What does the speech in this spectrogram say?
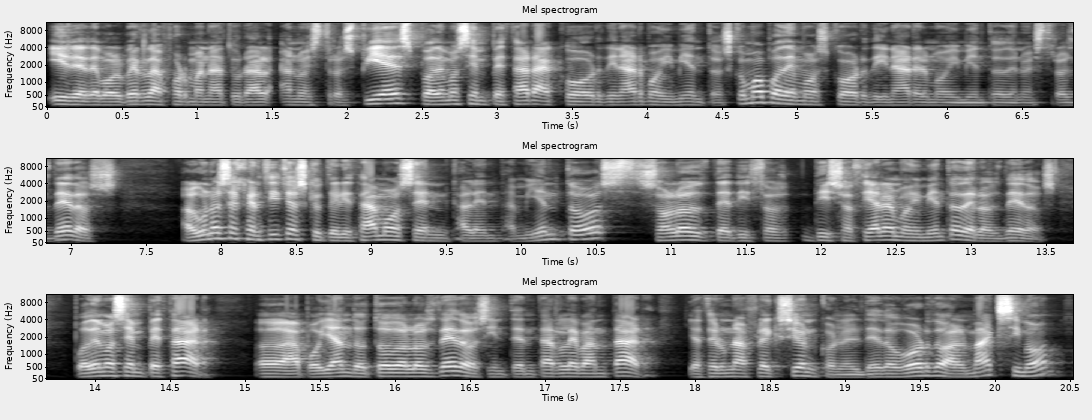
y de devolver la forma natural a nuestros pies, podemos empezar a coordinar movimientos. ¿Cómo podemos coordinar el movimiento de nuestros dedos? Algunos ejercicios que utilizamos en calentamientos son los de disociar el movimiento de los dedos. Podemos empezar eh, apoyando todos los dedos, intentar levantar y hacer una flexión con el dedo gordo al máximo.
